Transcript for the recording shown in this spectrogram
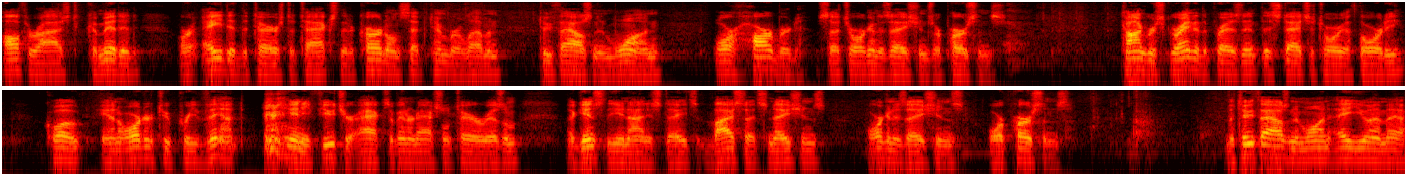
authorized, committed, or aided the terrorist attacks that occurred on September 11, 2001, or harbored such organizations or persons. Congress granted the President this statutory authority, quote, in order to prevent any future acts of international terrorism against the United States by such nations, organizations, or persons. The 2001 AUMF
